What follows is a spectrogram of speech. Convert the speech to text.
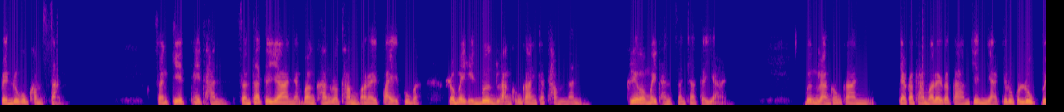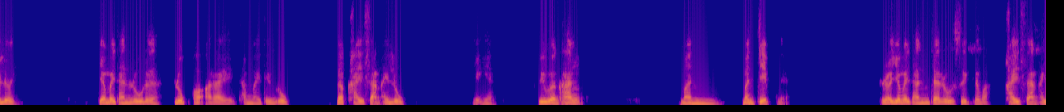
เป็นรูปของคำสั่ง สังเกตให้ทัน สัญชาตญาณเนี่ยบางครั้งเราทำอะไรไปปุ๊บเราไม่เห็นเบื้องหลังของการกระทำนั้นเรียกว่าไม่ทันสัญชาตญาณเบื้องหลังของการจะกระทำอะไรก็ตาม เช่น อยากจะลุกก็ลุกไปเลย ยังไม่ทันรู้เลยลุกเพราะอะไรทำไมถึงลุก แล้วใครสั่งให้ลุก อย่างเงี้ย หรือบางครั้ง มันมันเจ็บเนี่ย เรายังไม่ทันจะรู้สึกเลยว่า ใครสั่งให้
